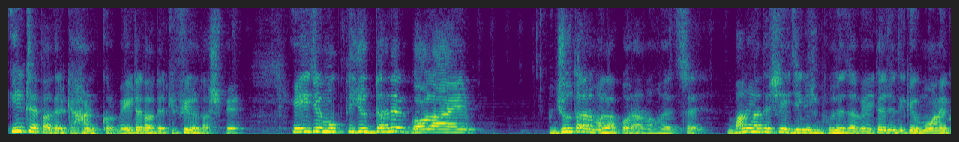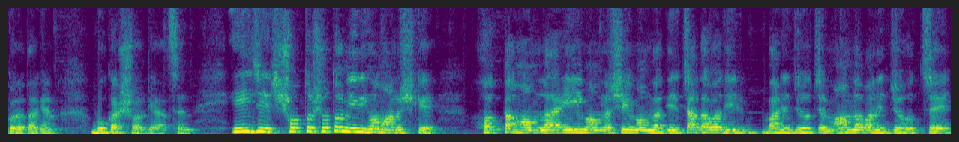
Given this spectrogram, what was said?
এটা তাদেরকে হান্ট করবে, এটা তাদেরকে ফেরত আসবে। এই যে মুক্তিযোদ্ধাদের গলায় জুতার মালা পরানো হয়েছে। বাংলাদেশে এই জিনিস ভুলে যাবে, এটা যদি কেউ মনে করে থাকেন, বোকার স্বর্গে আছেন। এই যে শত শত নিরীহ মানুষকে হত্যা মামলা, এই মামলা, সেই মামলা দিয়ে চাঁদাবাজির বাণিজ্য হচ্ছে, মামলা বাণিজ্য হচ্ছে,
